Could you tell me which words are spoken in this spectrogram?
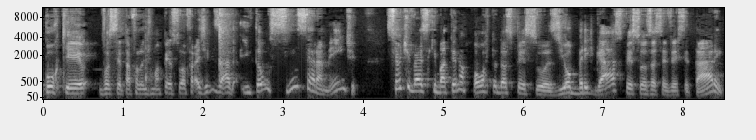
Porque você está falando de uma pessoa fragilizada. Então, sinceramente, se eu tivesse que bater na porta das pessoas e obrigar as pessoas a se exercitarem,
